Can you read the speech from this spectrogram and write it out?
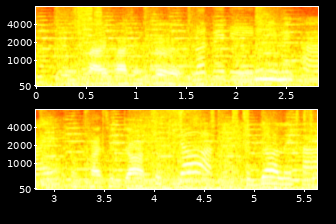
สม ชายพาเซนเตอร์ รถไม่ดีที่นี่ไม่ขาย สมชายสุดยอด สุดยอด สุดยอดเลยค่ะ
